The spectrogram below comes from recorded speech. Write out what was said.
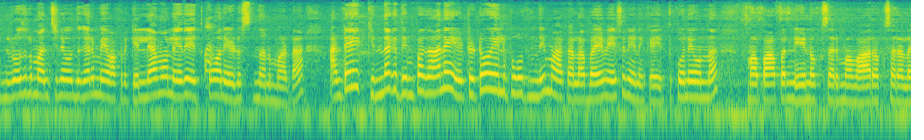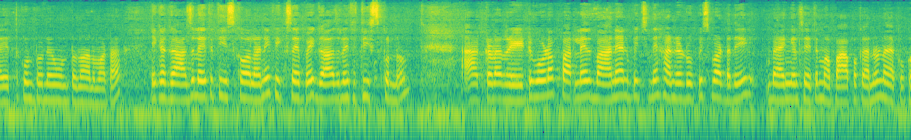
ఇన్ని రోజులు మంచినే ఉంది కానీ మేము అక్కడికి వెళ్ళామో లేదో ఎత్తుకోమని ఏడుస్తుంది అనమాట అంటే కిందకి దింపగానే ఎటుటో వెళ్ళిపోతుంది. మాకు అలా భయం వేసి నేను ఇంకా ఎత్తుకునే ఉన్నా. మా పాపని నేను ఒకసారి మా వారు ఒకసారి అలా ఎత్తుకుంటూనే ఉంటున్నాను అనమాట ఇక గాజులు అయితే తీసుకోవాలని ఫిక్స్ అయిపోయి గాజులు అయితే తీసుకున్నాం. అక్కడ రేటు కూడా పర్లేదు బాగానే అనిపించింది. హండ్రెడ్ రూపీస్ పడ్డది. బ్యాంగిల్స్ అయితే మా పాపకను నాకు ఒక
